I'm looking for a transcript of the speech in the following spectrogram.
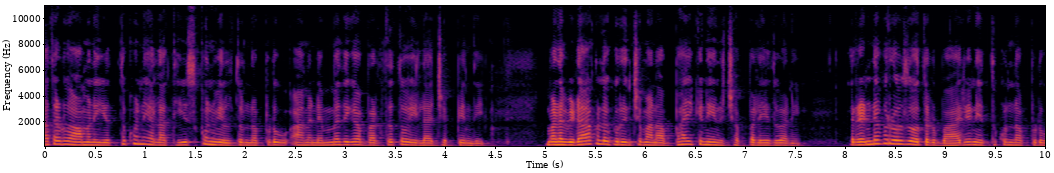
అతడు ఆమెను ఎత్తుకొని అలా తీసుకుని వెళ్తున్నప్పుడు ఆమె నెమ్మదిగా భర్తతో ఇలా చెప్పింది మన విడాకుల గురించి మన అబ్బాయికి నేను చెప్పలేదు అని. రెండవ రోజు అతడు భార్యను ఎత్తుకున్నప్పుడు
